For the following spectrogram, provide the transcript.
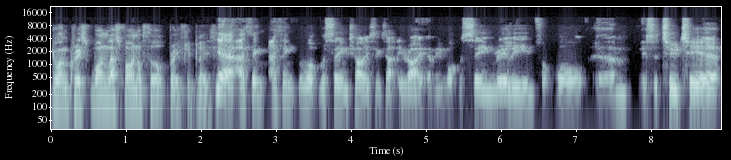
Go on, Chris. One last final thought, briefly, please. Yeah, I think I think what we're seeing, Charlie's exactly right. I mean, what we're seeing really in football um, is a two-tier.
